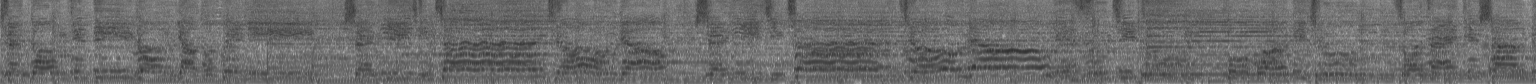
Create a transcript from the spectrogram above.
震动天地，荣耀都归你。神已经成就了，神已经成就了。基督复活的主，坐在天上的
